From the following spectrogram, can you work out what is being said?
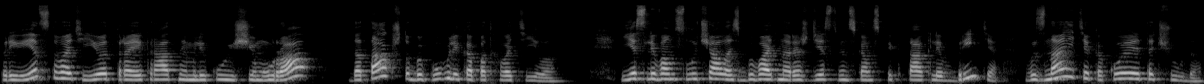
приветствовать ее троекратным ликующим «Ура!» да так, чтобы публика подхватила. Если вам случалось бывать на рождественском спектакле в Брите, вы знаете, какое это чудо.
